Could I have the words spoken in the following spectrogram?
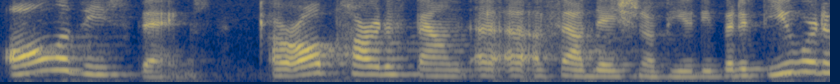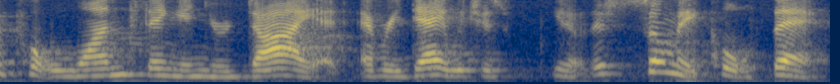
all of these things are all part of found, uh, a foundational beauty. But if you were to put one thing in your diet every day, which is, you know, there's so many cool things,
